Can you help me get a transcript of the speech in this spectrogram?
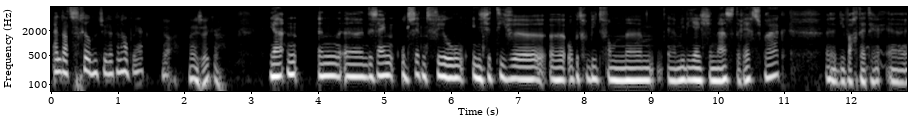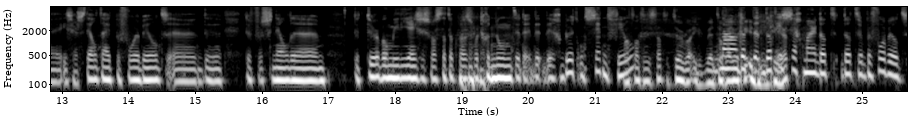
En dat scheelt natuurlijk een hoop werk. Ja, nee, zeker. Ja, en, en eh, er zijn ontzettend veel initiatieven eh, op het gebied van ehm, eh, mediation naast de rechtspraak. Die wachttijd is hersteltijd bijvoorbeeld. De, de versnelde, de turbo mediation zoals dat ook wel eens wordt genoemd. Er- gebeurt ontzettend veel. Wat, wat is dat? De turbo? Ik ben toch nou, dat, dat, is zeg maar dat, dat er bijvoorbeeld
